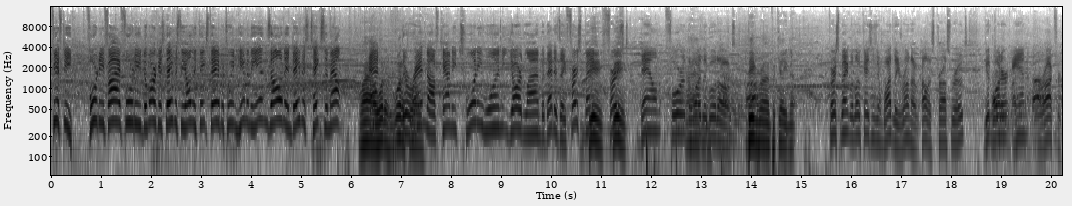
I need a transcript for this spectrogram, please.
50, 45, 40. Demarcus Davis, the only thing standing between him and the end zone, and Davis takes him out. Wow, at what a- what a the play. Randolph County 21 yard line, but that is a first bank, Big, first down for the Wadley. Bulldogs. Big run for Caden. First bank with locations in Wadley, Roanoke, Hollis Crossroads, Goodwater, and Rockford.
